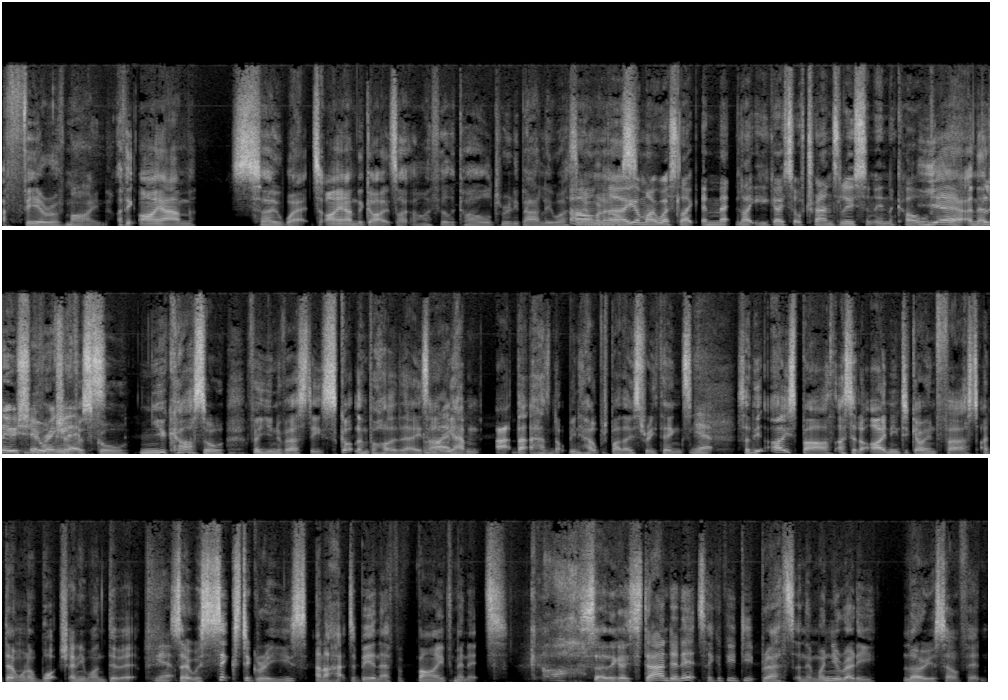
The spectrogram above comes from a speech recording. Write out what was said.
a fear of mine. I think I am so wet. I am the guy that's like, oh, I feel the cold really badly, worse than Oh everyone no, else. you're my worst. Like, like you go sort of translucent in the cold. Yeah, and then Blue shivering Yorkshire for school, Newcastle for university, Scotland for holidays. Like, Right. we haven't uh, that has not been helped by those three things. Yeah, So the ice bath, I said I need to go in first. I don't want to watch anyone do it. yeah. So it was six degrees, and I had to be in there for five minutes. Oh, So they go stand in it, take a few deep breaths, and then when you're ready, lower yourself in.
